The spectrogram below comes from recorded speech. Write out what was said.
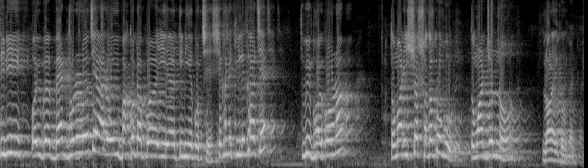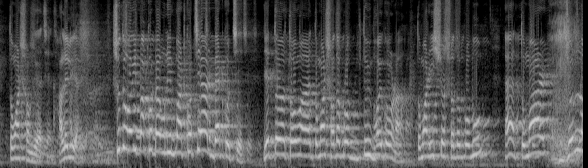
তিনি ওই ব্যাট ধরে রয়েছে আর ওই বাক্যটা ইয়ে তিনি ইয়ে করছে। সেখানে কি লেখা আছে? তুমি ভয় করো না, তোমার ঈশ্বর সদাপ্রভু তোমার জন্য লড়াই করবেন, তোমার সঙ্গে আছেন। হালেলুয়া। শুধু ওই বাক্যটা উনি পাঠ করছে আর ব্যাট করছে। যে তো তোমা- তোমার সদাপ্রভু, তুমি ভয় করো না। তোমার ঈশ্বর সদাপ্রভু হ্যাঁ তোমার জন্য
